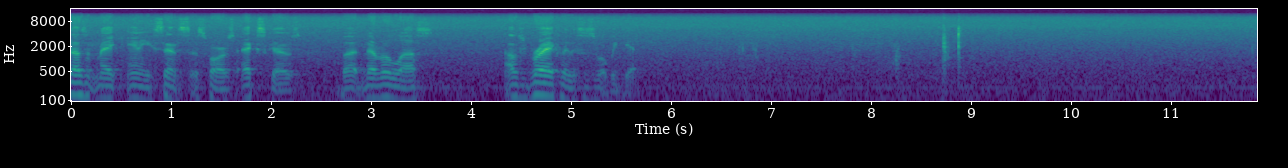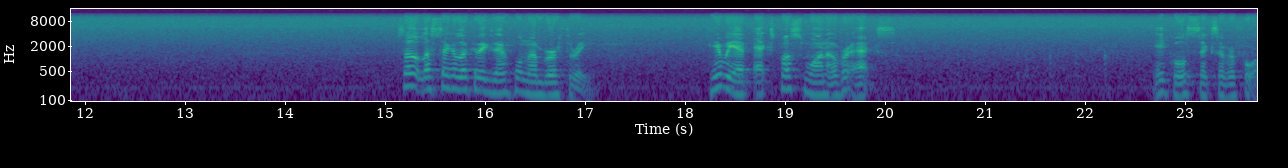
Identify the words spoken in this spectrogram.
doesn't make any sense as far as x goes, but nevertheless, algebraically this is what we get. So let's take a look at example number 3. Here we have x plus 1 over x equals 6 over 4.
